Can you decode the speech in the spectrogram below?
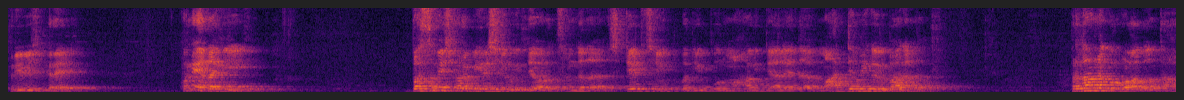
ಪ್ರಿಯ ವೀಕ್ಷಕರೇ, ಕೊನೆಯದಾಗಿ ಬಸವೇಶ್ವರ ವೀರಶೈವ ವಿದ್ಯಾವರ್ಗ ಸಂಘದ ಸ್ಟೇಟ್ ಸಂಯುಕ್ತ ಪದವಿಪೂರ್ವ ಮಹಾವಿದ್ಯಾಲಯದ ಮಾಧ್ಯಮಿಕ ವಿಭಾಗದ ಪ್ರಧಾನ ಗುರುಗಳಾದಂತಹ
